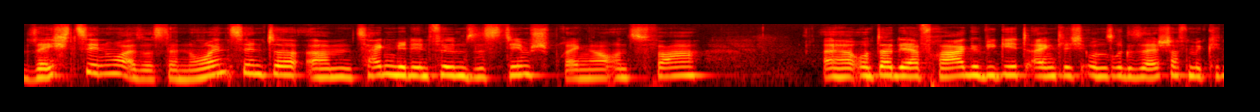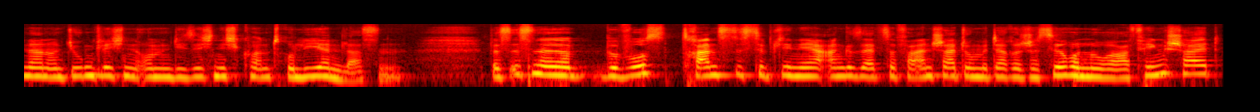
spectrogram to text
16 Uhr, also ist der 19., ähm, zeigen wir den Film Systemsprenger und zwar äh, unter der Frage, wie geht eigentlich unsere Gesellschaft mit Kindern und Jugendlichen um, die sich nicht kontrollieren lassen. Das ist eine bewusst transdisziplinär angesetzte Veranstaltung mit der Regisseurin Nora Fingscheid,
